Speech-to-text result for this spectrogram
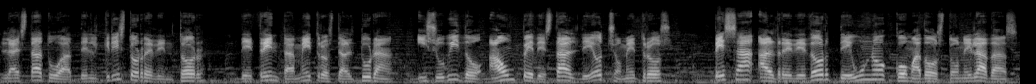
La estatua del Cristo Redentor, de 30 metros de altura y subido a un pedestal de 8 metros, pesa alrededor de 1,2 toneladas.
